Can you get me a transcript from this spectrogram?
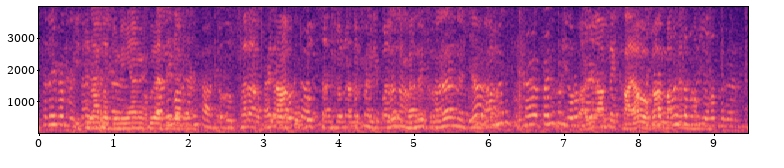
इतने का मिलता इतना है तो दुनिया में कोई पहली ऐसी बार जगह तो नहीं खाते तो सर फिर पहली बार आपको तो खुद नहीं संस होना तो पहली बार नहीं हमने खाते खाया नहीं यार हमने तो खाया पहली बार यूरोप भाईजान, में आपने खाया होगा, पिछले पाँच मगर साल से हम- यूरोप में रह रहे हैं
